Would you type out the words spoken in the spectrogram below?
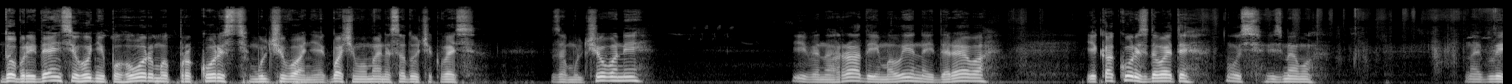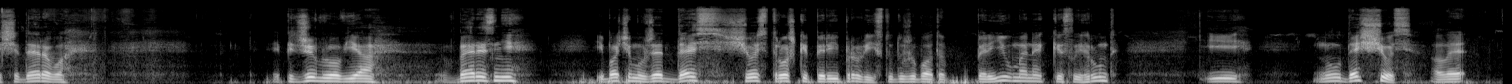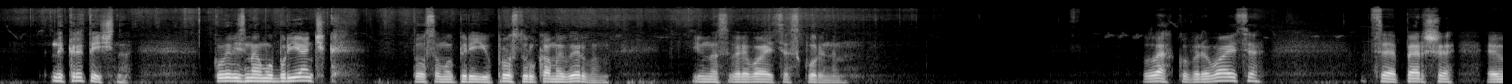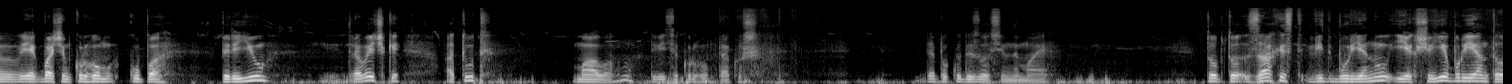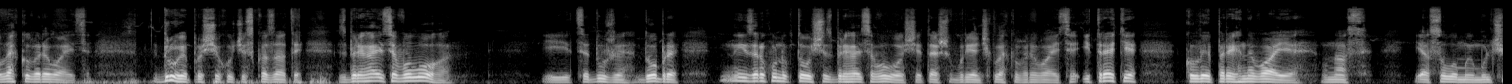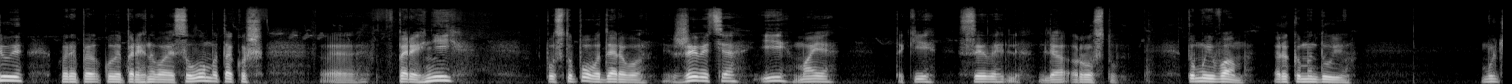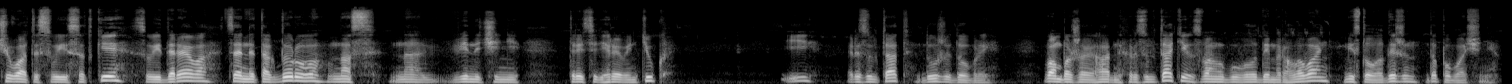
Добрий день. Сьогодні поговоримо про користь мульчування. Як бачимо, у мене садочок весь замульчований. І виногради, і малина, і дерева. Яка користь? Давайте ось візьмемо найближче дерево. Підживлював я в березні. І бачимо, вже десь щось трошки перій проріс. Тут дуже багато періїв в мене, кислий ґрунт. І ну, десь щось, але не критично. Коли візьмемо бур'янчик того самого перію, просто руками вирвемо, і в нас виривається з коренем. Легко виривається. Це перше, е, як бачимо, кругом купа перію, травички, а тут мало. Ну, дивіться, кругом також. Де покуди зовсім немає. Тобто захист від бур'яну, і якщо є бур'ян, то легко виривається. Друге, про що хочу сказати, зберігається волога. І це дуже добре. Ну і за рахунок того, що зберігається волога, ще теж бур'янчик легко виривається. І третє, коли перегниває у нас, я соломою мульчую, коли перегниває солома, також е, перегній, поступово дерево живиться і має такі сили для росту. Тому і вам рекомендую мульчувати свої садки, свої дерева. Це не так дорого. У нас на Вінниччині 30 гривень тюк. І результат дуже добрий. Вам бажаю гарних результатів. З вами був Володимир Главань, місто Ладижин. До побачення.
